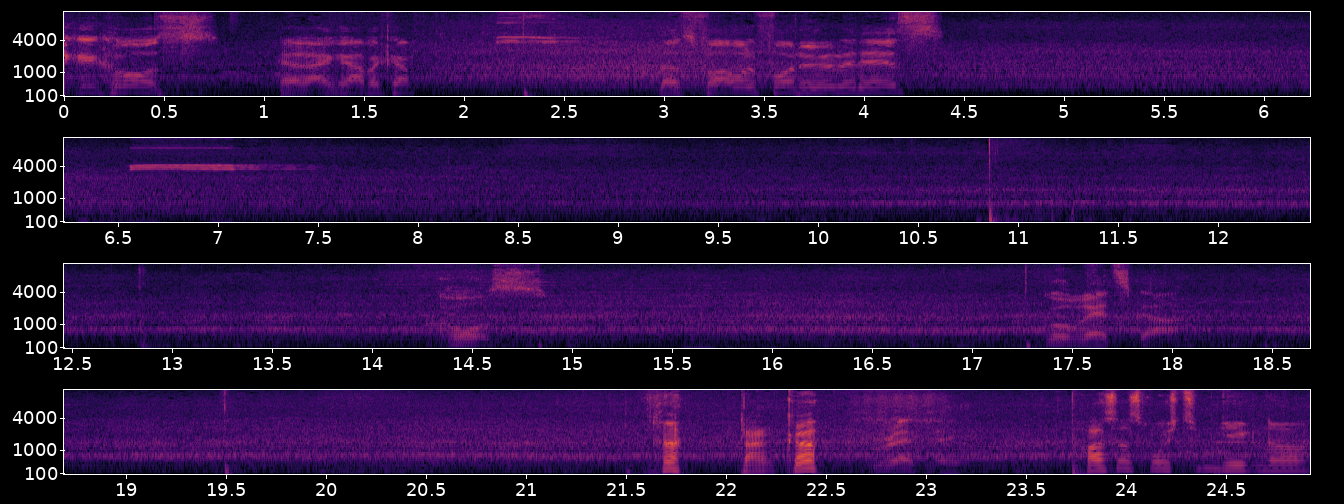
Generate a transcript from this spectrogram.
Ecke Groß. Hereingabe kam. Das Foul von Hövedes. Groß. Goretzka. Danke. Bradley. Pass es ruhig zum Gegner.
